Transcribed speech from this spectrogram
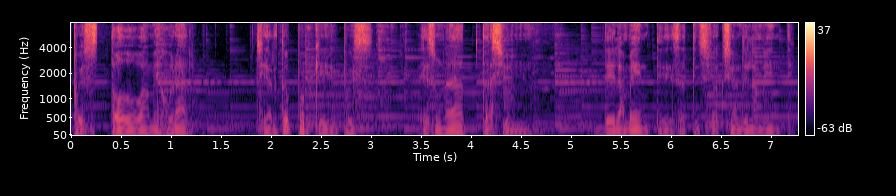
pues todo va a mejorar, ¿cierto? Porque pues es una adaptación de la mente, de satisfacción de la mente.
